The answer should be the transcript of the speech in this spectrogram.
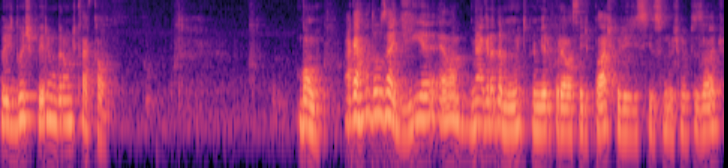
vejo duas peras e um grão de cacau. Bom, a garrafa da ousadia, ela me agrada muito, primeiro por ela ser de plástico, eu já disse isso no último episódio.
